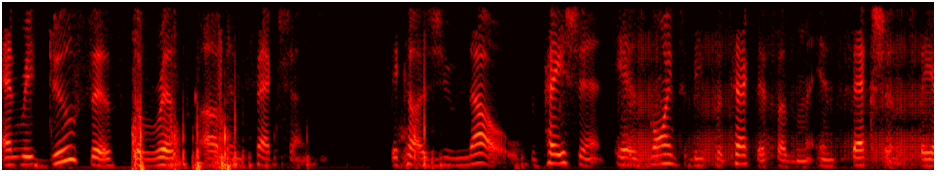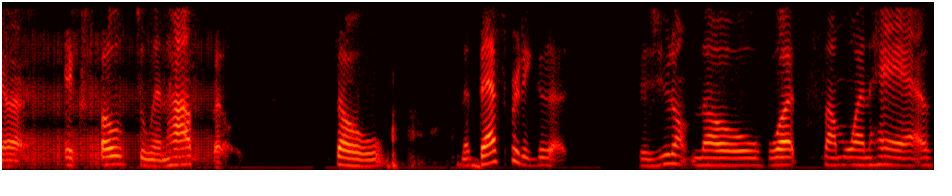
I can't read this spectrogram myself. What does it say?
and reduces the risk of infections because you know the patient is going to be protected from infections they are exposed to in hospitals. So that's pretty good because you don't know what someone has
